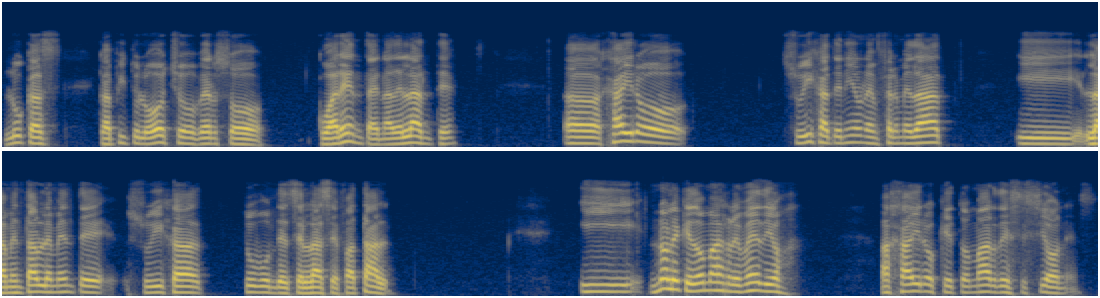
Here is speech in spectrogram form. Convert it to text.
Lucas capítulo 8, verso 40 en adelante. Ah, Jairo, su hija tenía una enfermedad y lamentablemente su hija tuvo un desenlace fatal. Y no le quedó más remedio a Jairo que tomar decisiones.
